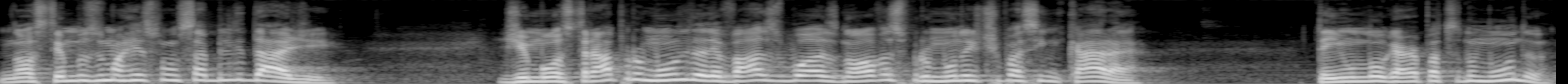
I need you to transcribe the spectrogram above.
Nós temos uma responsabilidade de mostrar para o mundo, levar as boas novas para o mundo e tipo assim, cara, tem um lugar para todo mundo.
